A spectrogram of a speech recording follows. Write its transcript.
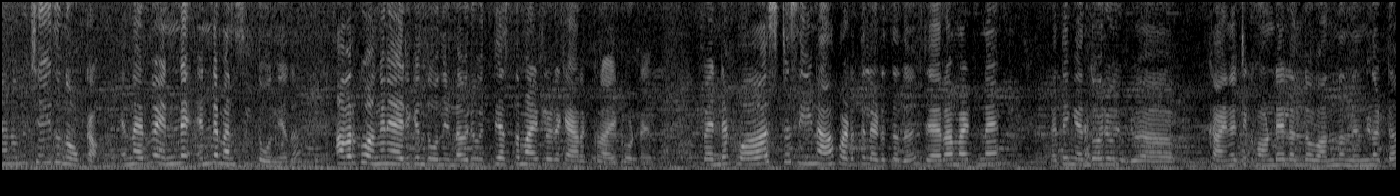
ഞാനൊന്ന് ചെയ്തു നോക്കാം എന്നായിരുന്നു എന്നെ എന്റെ മനസ്സിൽ തോന്നിയത്. അവർക്കും അങ്ങനെ ആയിരിക്കും തോന്നിയിട്ടുണ്ട്. ഒരു വ്യത്യസ്തമായിട്ടുള്ളൊരു ക്യാരക്ടർ ആയിക്കോട്ടെ. അപ്പോൾ എന്റെ ഫേസ്റ്റ് സീൻ ആ പടത്തിലെടുത്തത് ജയറാമേട്ടനെ ഐ തിങ്ക് എന്തോ ഒരു കൈനറ്റിക് ഹോണ്ടയിൽ എന്തോ വന്ന് നിന്നിട്ട്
